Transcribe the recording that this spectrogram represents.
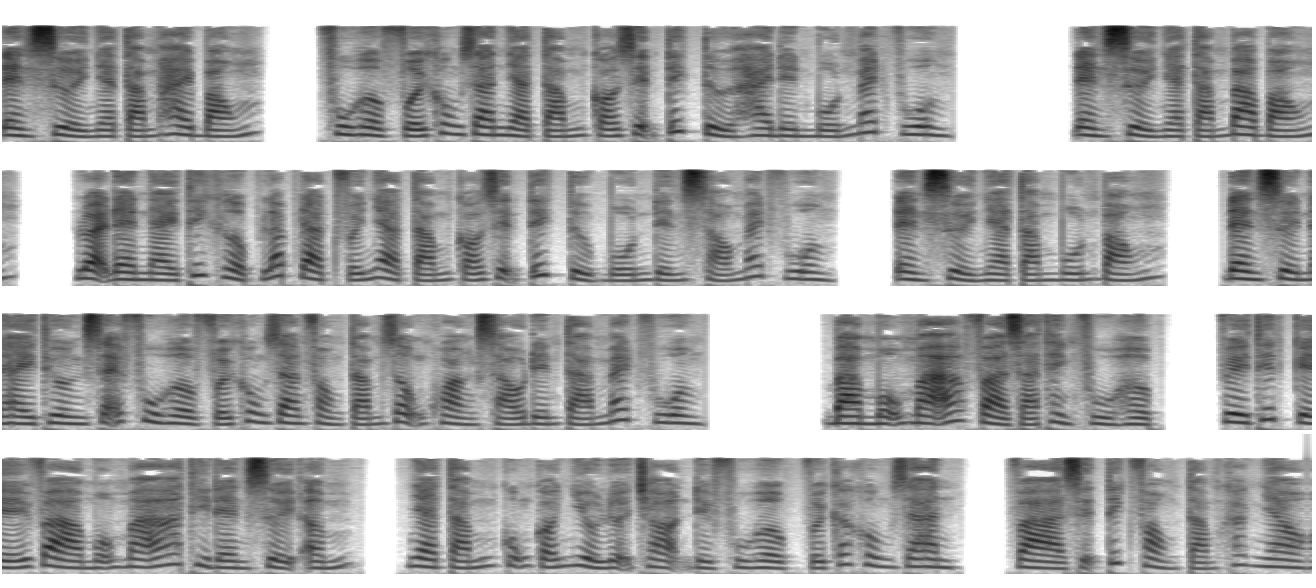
Đèn sưởi nhà tắm hai bóng phù hợp với không gian nhà tắm có diện tích từ 2 đến 4 mét vuông. Đèn sưởi nhà tắm ba bóng, loại đèn này thích hợp lắp đặt với nhà tắm có diện tích từ 4 đến 6 mét vuông. Đèn sưởi nhà tắm bốn bóng, đèn sưởi này thường sẽ phù hợp với không gian phòng tắm rộng khoảng 6 đến 8 mét vuông. Ba mẫu mã và giá thành phù hợp. Về thiết kế và mẫu mã thì đèn sưởi ấm, nhà tắm cũng có nhiều lựa chọn để phù hợp với các không gian và diện tích phòng tắm khác nhau.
